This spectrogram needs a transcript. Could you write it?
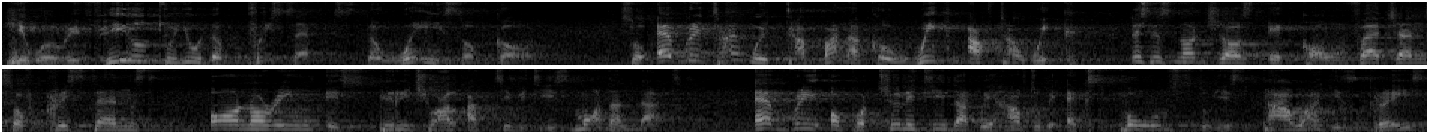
He will reveal to you the precepts the ways of god. So every time we tabernacle week after week this is not just a convergence of christians honoring a spiritual activity. It's more than that every opportunity that we have to be exposed to his power his grace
